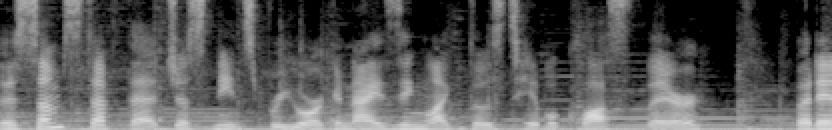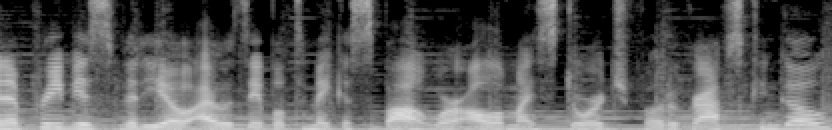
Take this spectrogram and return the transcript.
There's some stuff that just needs reorganizing like those tablecloths there, But in a previous video, I was able to make a spot where all of my storage photographs can go,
